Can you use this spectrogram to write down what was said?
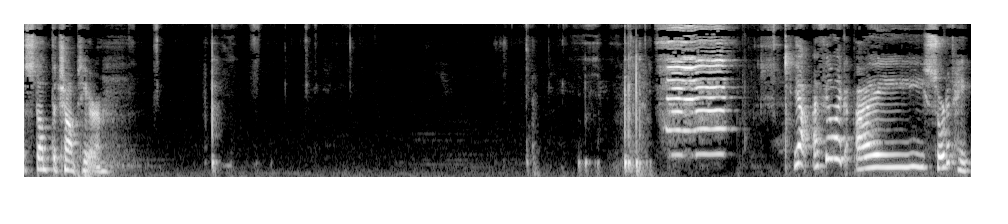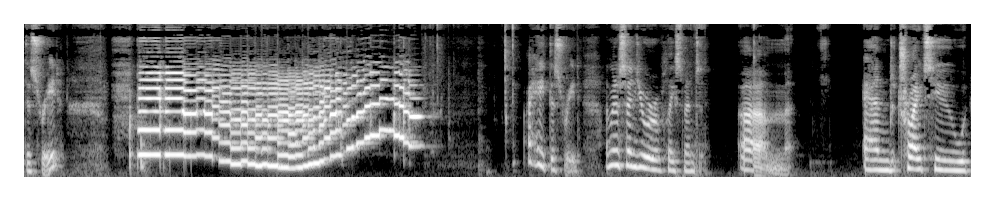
stumped the chump here. Yeah, I feel like I sort of hate this reed. Hate this reed. I'm going to send you a replacement um, and try to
